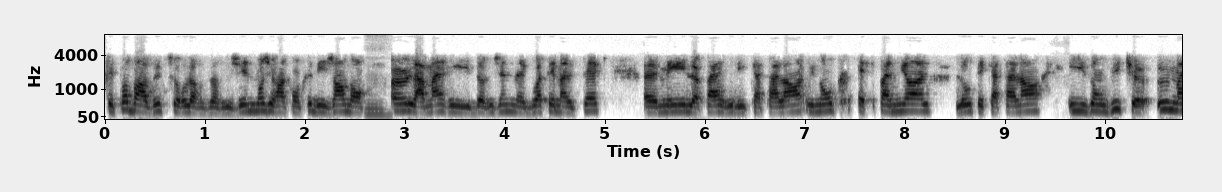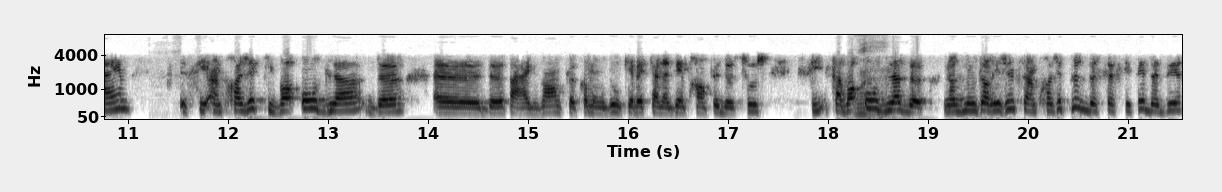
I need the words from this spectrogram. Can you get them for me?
c'est pas basé sur leurs origines. Moi, j'ai rencontré des gens dont hmm. un, la mère est d'origine guatémaltèque, mais le père il est catalan, une autre espagnole, l'autre est catalan, et ils ont dit que eux-mêmes c'est un projet qui va au-delà de euh, de par exemple comme on dit au Québec canadien français de souche si, ça va au-delà de, nos origines. C'est un projet plus de société de dire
